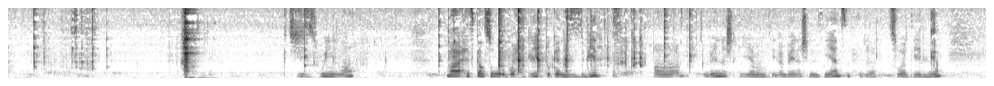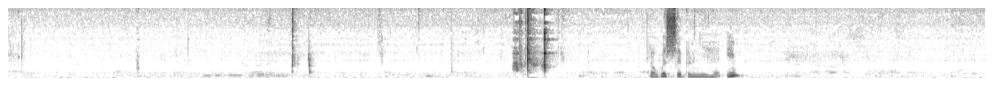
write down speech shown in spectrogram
كتجي زوينة. ما حيت كنصور بواحد اليد وكنهز بيد. آه بيناش ليا مزيان بيناش مزيان سمحوا لي على التصوير ديال اليوم. هو الشكل النهائي.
